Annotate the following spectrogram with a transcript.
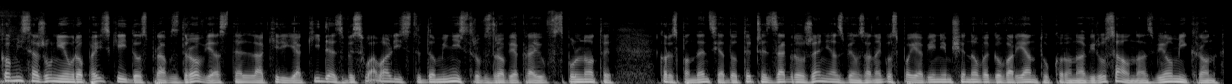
Komisarz Unii Europejskiej do spraw zdrowia Stella Kyriakides wysłała list do ministrów zdrowia krajów wspólnoty. Korespondencja dotyczy zagrożenia związanego z pojawieniem się nowego wariantu koronawirusa o nazwie Omikron.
